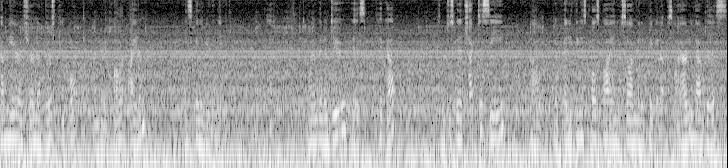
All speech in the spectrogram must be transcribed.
come here and sure enough, there's people. I'm going to call it item. It's going to be the name. Okay. What I'm going to do is pick up. So I'm just going to check to see um, if anything is close by, and if so, I'm going to pick it up. So I already have this.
